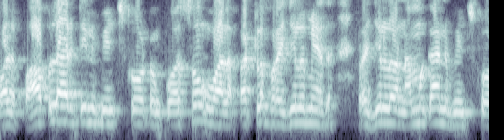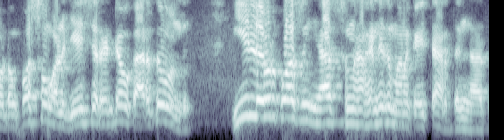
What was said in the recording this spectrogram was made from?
వాళ్ళ పాపులారిటీని పెంచుకోవడం కోసం వాళ్ళ పట్ల ప్రజల మీద ప్రజల్లో నమ్మకాన్ని పెంచుకోవడం కోసం వాళ్ళు చేశారంటే ఒక అర్థం ఉంది. వీళ్ళు ఎవరి కోసం చేస్తున్నారనేది మనకైతే అర్థం కాదు.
